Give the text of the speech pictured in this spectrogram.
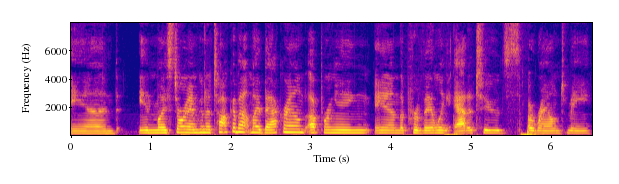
And in my story, I'm going to talk about my background, upbringing, and the prevailing attitudes around me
